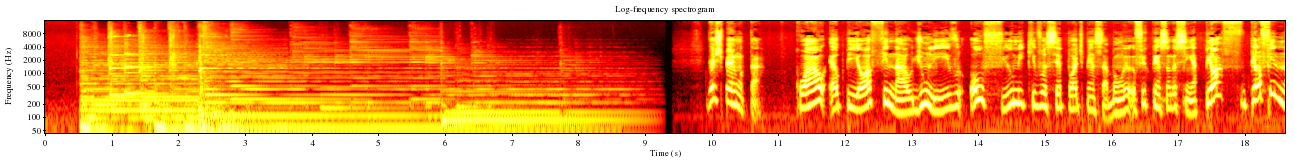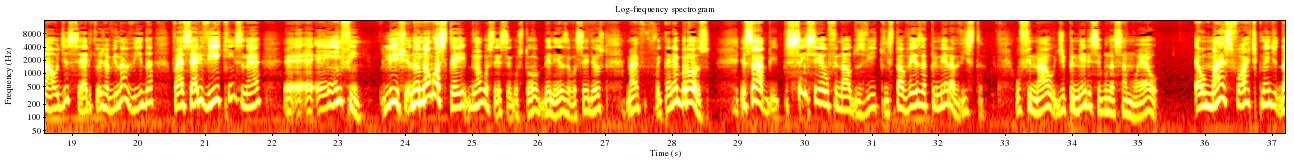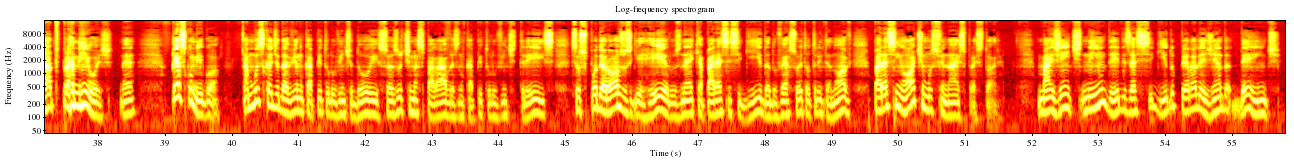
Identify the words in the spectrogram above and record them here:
Deixa eu perguntar. Qual é o pior final de um livro ou filme que você pode pensar? Bom, eu, eu fico pensando assim, a pior, pior final de série que eu já vi na vida foi a série Vikings, né? É, é, é, enfim, lixo. Não, não gostei, não gostei. Você gostou, beleza, você e Deus, mas foi tenebroso. E sabe, sem ser o final dos Vikings, talvez à primeira vista, o final de 1 e 2 Samuel é o mais forte candidato para mim hoje, né? Pensa comigo, ó. A música de Davi no capítulo 22, suas últimas palavras no capítulo 23, seus poderosos guerreiros, né, que aparecem em seguida, do verso 8 ao 39, parecem ótimos finais para a história. Mas, gente, nenhum deles é seguido pela legenda The End.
